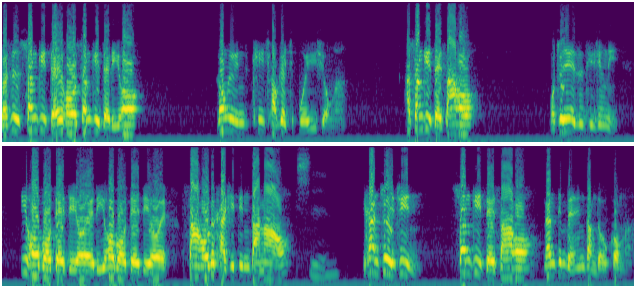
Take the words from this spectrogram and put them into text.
可是双 K 跌后，双 K 跌离后，容易可以超过一倍以上啊。啊，双 K 跌三号，我最近一直提醒你，一号无跌掉的，二号无跌掉的，三号都开始叮当啊哦。是，你看最近。双 K 第三号，咱顶边演讲都有讲啊。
